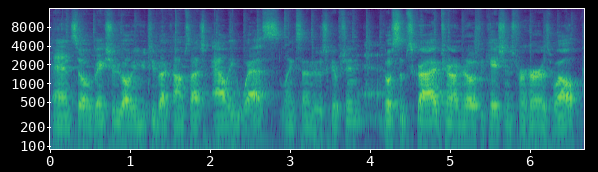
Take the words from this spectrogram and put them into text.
And so make sure to go to youtube.com slash Allie Wes, links in the description. Yeah. Go subscribe, turn on notifications for her as well.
